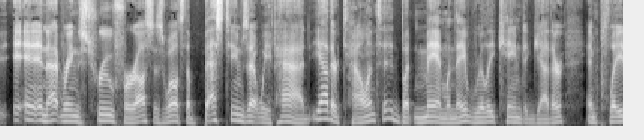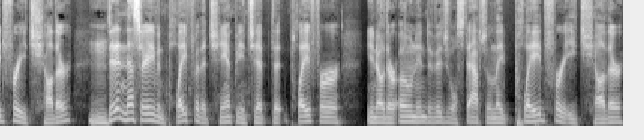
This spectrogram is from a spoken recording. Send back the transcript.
And- And that rings true for us as well. It's the best teams that we've had. Yeah, they're talented, but man, when they really came together and played for each other, didn't necessarily even play for the championship, that play for you know their own individual staffs. When they played for each other,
